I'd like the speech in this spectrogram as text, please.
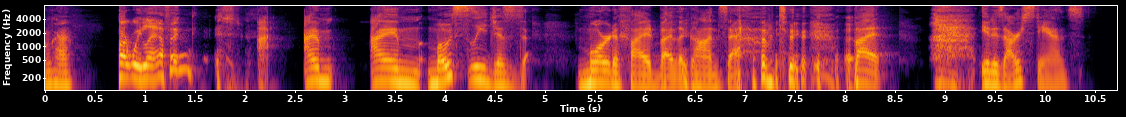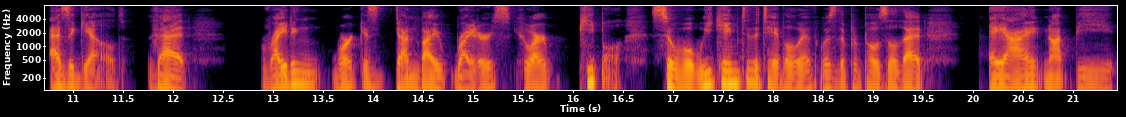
Okay. Are we laughing? I, I'm I'm mostly just mortified by the concept, but it is our stance as a guild that writing work is done by writers who are people. So what we came to the table with was the proposal that AI not be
